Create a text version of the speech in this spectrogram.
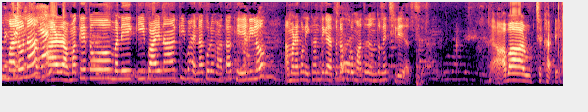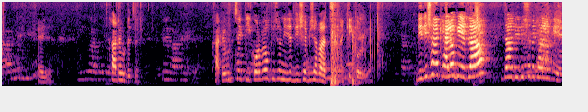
ঘুমালো না, আর আমাকে তো মানে কি বায়না কি বায়না করে মাথা খেয়ে নিল। আমার এখন এখান থেকে এতটা পুরো মাথা যন্ত্রণায় ছিঁড়ে যাচ্ছে। আবার উঠছে খাটে। এই যে। খাটে উঠেছে। খাটে উঠছে, কি করবে? ও কিছু নিজের দিশে পিসা পাচ্ছে না, কি করবে? দিদির সাথে খেলো গিয়ে, যাও। যাও, দিদির সাথে খেলো গিয়ে।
